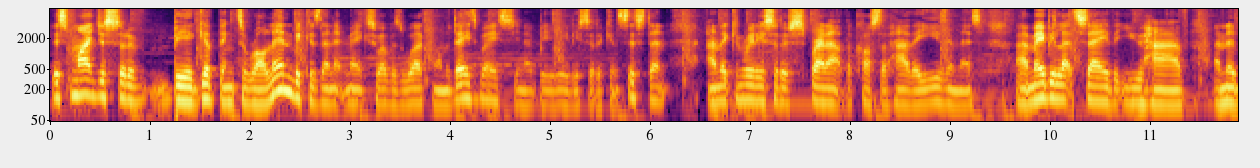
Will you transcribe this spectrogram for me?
this might just sort of be a good thing to roll in because then it makes whoever's working on the database, you know, be really sort of consistent and they can really sort of spread out the cost of how they're using this. Uh, maybe let's say that you have an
